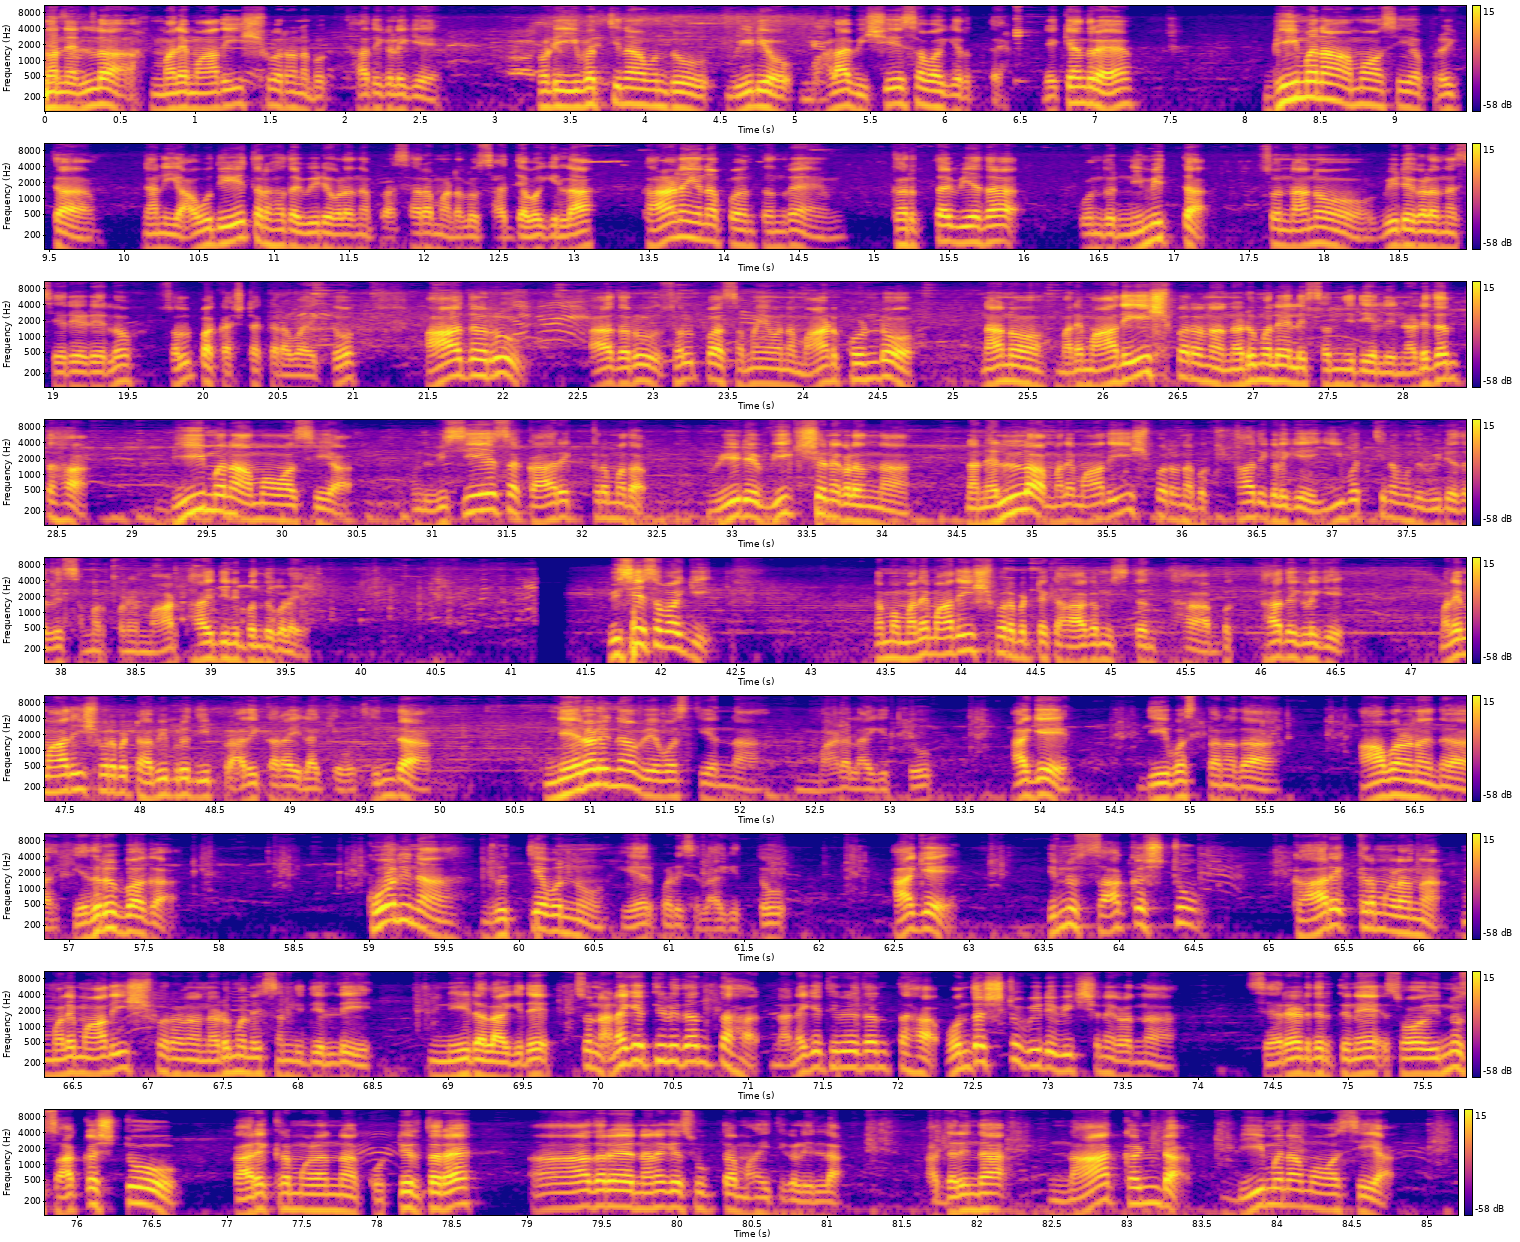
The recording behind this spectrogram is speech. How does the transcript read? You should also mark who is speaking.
Speaker 1: ನನ್ನೆಲ್ಲ ಮಲೆಮಾದೇಶ್ವರನ ಭಕ್ತಾದಿಗಳಿಗೆ ನೋಡಿ, ಇವತ್ತಿನ ಒಂದು ವಿಡಿಯೋ ಬಹಳ ವಿಶೇಷವಾಗಿರುತ್ತೆ. ಏಕೆಂದರೆ ಭೀಮನ ಅಮಾವಾಸ್ಯೆಯ ಪ್ರಯುಕ್ತ ನಾನು ಯಾವುದೇ ತರಹದ ವಿಡಿಯೋಗಳನ್ನು ಪ್ರಸಾರ ಮಾಡಲು ಸಾಧ್ಯವಾಗಿಲ್ಲ. ಕಾರಣ ಏನಪ್ಪ ಅಂತಂದರೆ, ಕರ್ತವ್ಯದ ಒಂದು ನಿಮಿತ್ತ. ಸೊ, ನಾನು ವಿಡಿಯೋಗಳನ್ನು ಸೆರೆ ಹಿಡಿಯಲು ಸ್ವಲ್ಪ ಕಷ್ಟಕರವಾಯಿತು. ಆದರೂ ಆದರೂ ಸ್ವಲ್ಪ ಸಮಯವನ್ನು ಮಾಡಿಕೊಂಡು ನಾನು ಮಲೆಮಾದೇಶ್ವರನ ನಡುಮಲೆಯಲ್ಲಿ ಸನ್ನಿಧಿಯಲ್ಲಿ ನಡೆದಂತಹ ಭೀಮನ ಅಮಾವಾಸ್ಯೆಯ ಒಂದು ವಿಶೇಷ ಕಾರ್ಯಕ್ರಮದ ವಿಡಿಯೋ ವೀಕ್ಷಣೆಗಳನ್ನು ನಾನೆಲ್ಲ ಮಲೆಮಾದೇಶ್ವರನ ಭಕ್ತಾದಿಗಳಿಗೆ ಇವತ್ತಿನ ಒಂದು ವಿಡಿಯೋದಲ್ಲಿ ಸಮರ್ಪಣೆ ಮಾಡ್ತಾ ಇದ್ದೀನಿ ಬಂಧುಗಳೇ. ವಿಶೇಷವಾಗಿ ನಮ್ಮ ಮಲೆಮಾದೇಶ್ವರ ಬೆಟ್ಟಕ್ಕೆ ಆಗಮಿಸಿದಂತಹ ಭಕ್ತಾದಿಗಳಿಗೆ ಮಲೆಮಾದೇಶ್ವರ ಬೆಟ್ಟ ಅಭಿವೃದ್ಧಿ ಪ್ರಾಧಿಕಾರ ಇಲಾಖೆ ವತಿಯಿಂದ ನೆರಳಿನ ವ್ಯವಸ್ಥೆಯನ್ನು ಮಾಡಲಾಗಿತ್ತು. ಹಾಗೆ ದೇವಸ್ಥಾನದ ಆವರಣದ ಎದುರು ಭಾಗ ಕೋಲಿನ ನೃತ್ಯವನ್ನು ಏರ್ಪಡಿಸಲಾಗಿತ್ತು. ಹಾಗೆ ಇನ್ನು ಸಾಕಷ್ಟು ಕಾರ್ಯಕ್ರಮಗಳನ್ನು ಮಲೆಮಾದೇಶ್ವರನ ನಡುಮಲೆ ಸನ್ನಿಧಿಯಲ್ಲಿ ನೀಡಲಾಗಿದೆ. ಸೊ ನನಗೆ ತಿಳಿದಂತಹ ನನಗೆ ತಿಳಿದಂತಹ ಒಂದಷ್ಟು ವಿಡಿಯೋ ವೀಕ್ಷಣೆಗಳನ್ನು ಸೆರೆ ಹಿಡಿದಿರ್ತೀನಿ ಸೊ ಇನ್ನೂ ಸಾಕಷ್ಟು ಕಾರ್ಯಕ್ರಮಗಳನ್ನು ಕೊಟ್ಟಿರ್ತಾರೆ. ಆದರೆ ನನಗೆ ಸೂಕ್ತ ಮಾಹಿತಿಗಳಿಲ್ಲ. ಆದ್ದರಿಂದ ನಾ ಕಂಡ ಭೀಮನ ಅಮಾವಾಸ್ಯೆಯ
